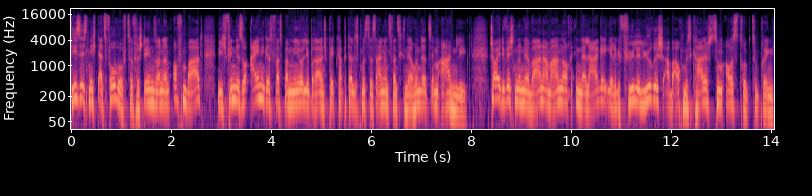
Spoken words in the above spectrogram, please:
Dies ist nicht als Vorwurf zu verstehen, sondern offenbart, wie ich finde, so einiges, was beim neoliberalen Spätkapitalismus des 21. Jahrhunderts im Argen liegt. Joy Division und Nirvana waren noch in der Lage, ihre Gefühle lyrisch, aber auch musikalisch zum Ausdruck zu bringen.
